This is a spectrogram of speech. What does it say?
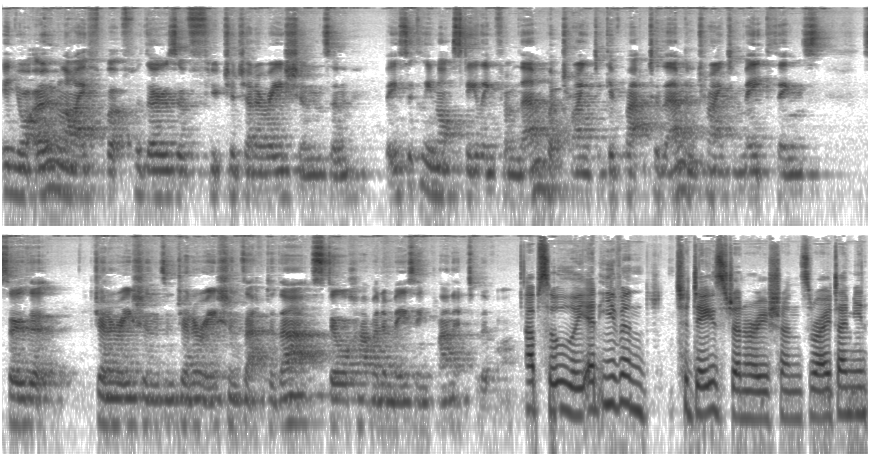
in your own life, but for those of future generations and basically not stealing from them, but trying to give back to them and trying to make things so that generations and generations after that still have an amazing planet to live on. Absolutely. And even today's generations, right? I mean,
